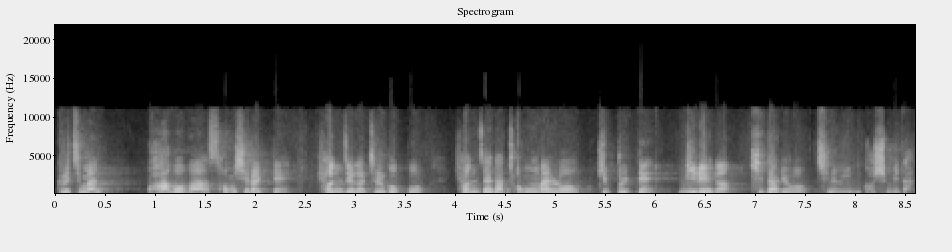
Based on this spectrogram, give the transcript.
그렇지만 과거가 성실할 때 현재가 즐겁고 현재가 정말로 기쁠 때 미래가 기다려지는 것입니다.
